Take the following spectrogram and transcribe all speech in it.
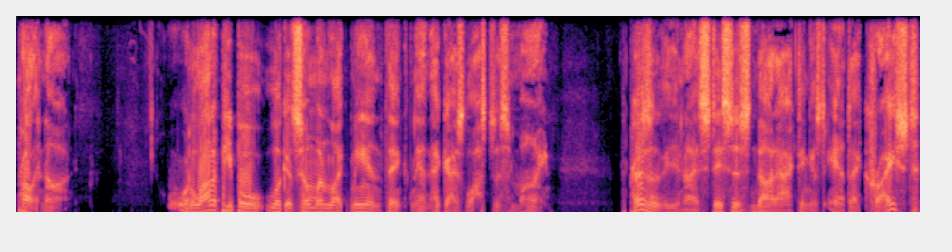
Probably not. Would a lot of people look at someone like me and think, man, that guy's lost his mind? The President of the United States is not acting as Antichrist.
